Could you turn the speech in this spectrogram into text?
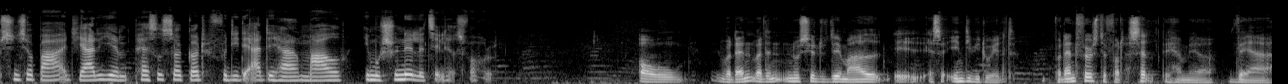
synes jeg bare, at hjertehjem passede så godt, fordi det er det her meget emotionelle tilhørsforhold. Og hvordan, hvordan nu siger du, det er meget øh, altså individuelt. Hvordan føles det for dig selv, det her med at være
